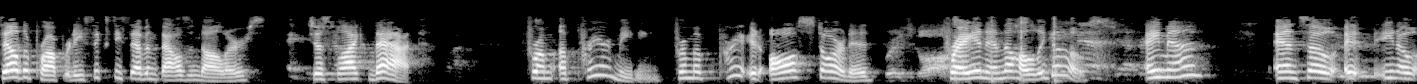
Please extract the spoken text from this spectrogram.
sell the property, $67,000, just like that. From a prayer meeting, from a prayer, it all started praying in the Holy Ghost. Amen. And so, it, you know,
